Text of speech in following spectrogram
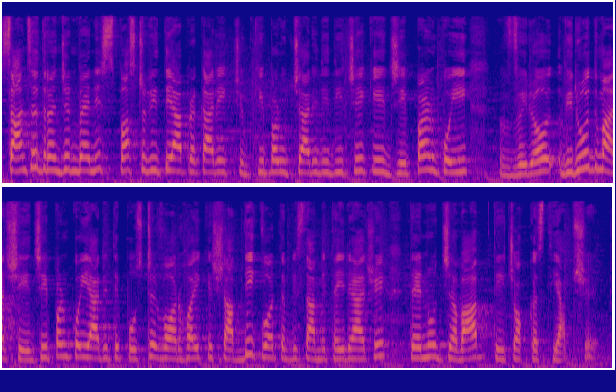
સાંસદ રંજનબેને સ્પષ્ટ રીતે આ પ્રકારે એક ચીમકી પણ ઉચ્ચારી દીધી છે કે જે પણ કોઈ વિરો- વિરોધમાં છે, જે પણ કોઈ આ રીતે પોસ્ટર વોર હોય કે શાબ્દિક વોર તેમની સામે થઈ રહ્યા છે, તેનો જવાબ તે ચોક્કસથી આપશે.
